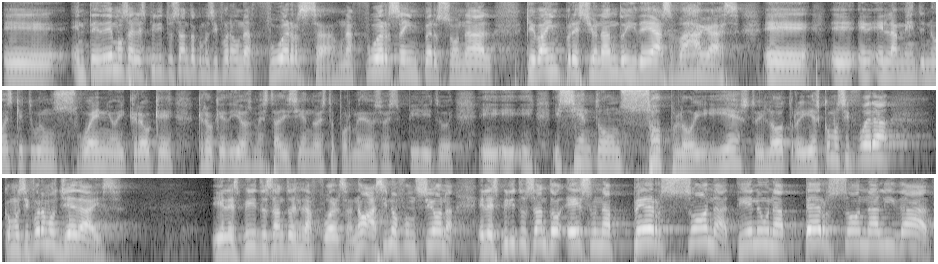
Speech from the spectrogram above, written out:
eh, entendemos al Espíritu Santo como si fuera una fuerza, una fuerza impersonal que va impresionando ideas vagas eh, eh, en, la mente. No es que tuve un sueño y creo que, creo que Dios me está diciendo esto por medio de su Espíritu y, siento un soplo y, esto y lo otro. Y es como si, fuera, como si fuéramos Jedi's. Y el Espíritu Santo es la fuerza. No, así no funciona. El Espíritu Santo es una persona, tiene una personalidad.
